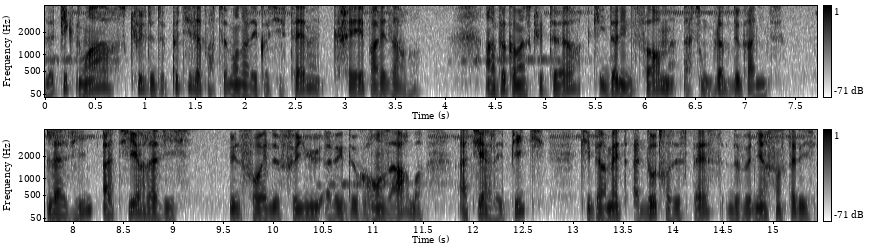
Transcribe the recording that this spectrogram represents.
le pic noir sculpte de petits appartements dans l'écosystème créés par les arbres. Un peu comme un sculpteur qui donne une forme à son bloc de granit. La vie attire la vie. Une forêt de feuillus avec de grands arbres attire les pics qui permettent à d'autres espèces de venir s'installer.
